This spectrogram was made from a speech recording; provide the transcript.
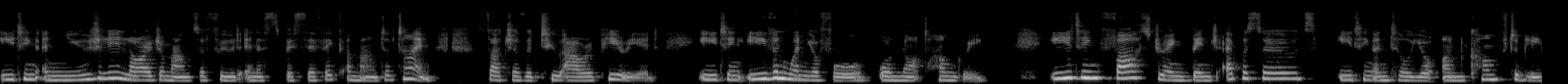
eating unusually large amounts of food in a specific amount of time, such as a two hour period, eating even when you're full or not hungry, eating fast during binge episodes, eating until you're uncomfortably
